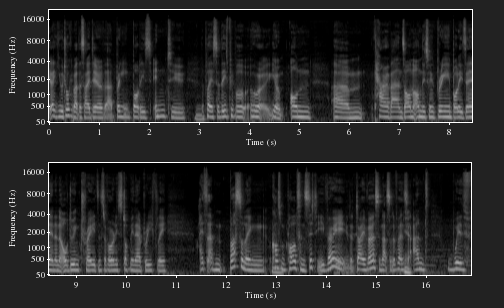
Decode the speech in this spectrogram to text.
like you were talking about this idea of uh, bringing bodies into Mm. the place. So these people who are you know on um, caravans, on on these things, bringing bodies in and all doing trades and stuff, or only stopping there briefly. It's a bustling cosmopolitan city, very diverse in that sort of sense, Yeah. and with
